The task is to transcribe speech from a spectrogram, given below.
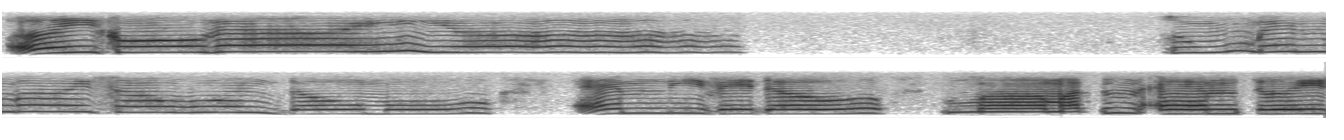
ơi cô gái yêu sao vuông đầu mù? Em đi về đâu mà mắt em tươi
